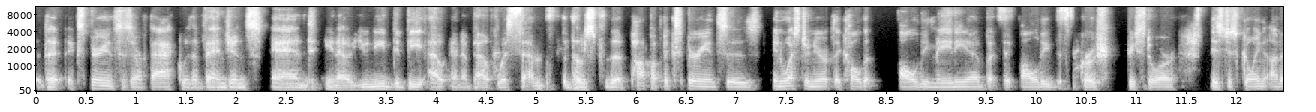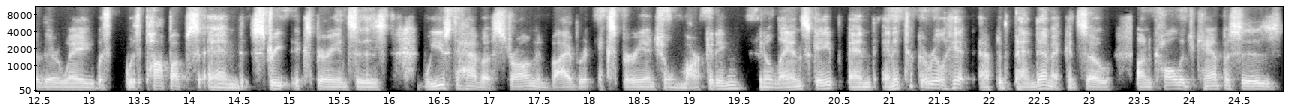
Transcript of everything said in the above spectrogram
that experiences are back with a vengeance, and you know you need to be out and about with them. Those the pop up experiences in Western Europe they called it Aldi mania, but the Aldi the grocery store is just going out of their way with with pop ups and street experiences. We used to have a strong and vibrant experiential marketing, you know, landscape, and and it took a real hit after the pandemic. And so on college campuses,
